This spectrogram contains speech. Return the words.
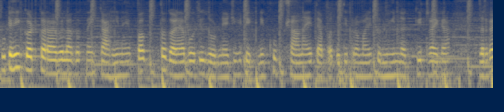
कुठेही कट करावे लागत नाही काही नाही. फक्त गळ्याभोवती जोडण्याची ही टेक्निक खूप छान आहे त्या पद्धतीप्रमाणे. तुम्ही नक्की ट्राय करा. जर का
